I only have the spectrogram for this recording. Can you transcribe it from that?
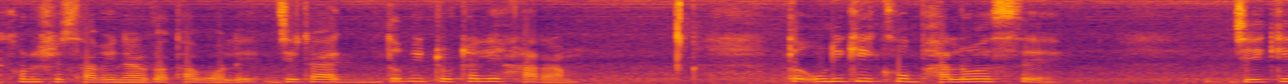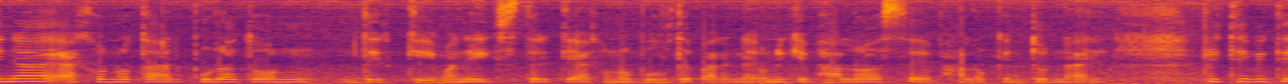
এখনও সে সাবিনার কথা বলে যেটা একদমই টোটালি হারাম। তো উনি কি খুব ভালো আছে? যে কিনা এখনও তার পুরাতনদেরকে মানে এক্সদেরকে এখনও বলতে পারে না উনি কি ভালো আছে? ভালো কিন্তু নাই। পৃথিবীতে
